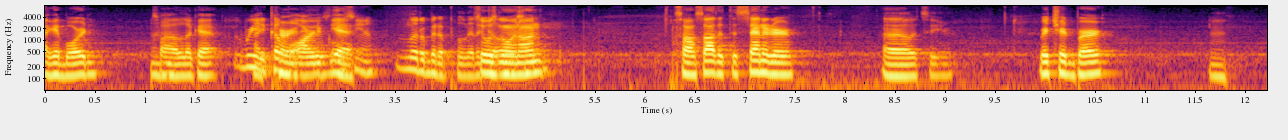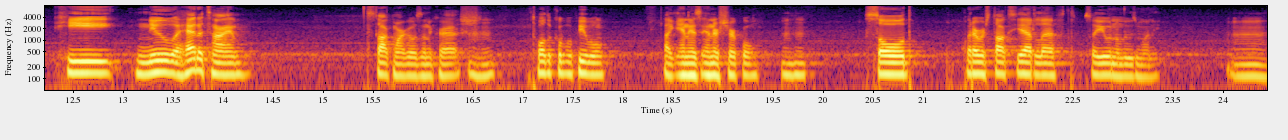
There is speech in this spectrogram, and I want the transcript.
I get bored, so I Mhm. look at read like a couple current news, articles. yeah. You know, a little bit of political. see what's going on. So I saw that the senator, uh, let's see here, Richard Burr, Mm. he knew ahead of time stock market was gonna crash. Mhm. Told a couple people, like in his inner circle, Mhm. sold whatever stocks he had left so he wouldn't lose money. Mm.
